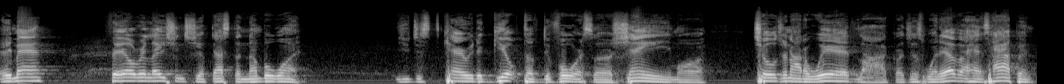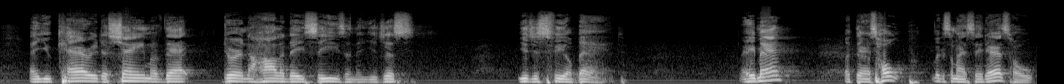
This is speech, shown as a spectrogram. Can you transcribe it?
Amen? Failed relationship, that's the number one. You just carry the guilt of divorce or shame or children out of wedlock or just whatever has happened, and you carry the shame of that during the holiday season, and you just you just feel bad. Amen? But there's hope. Look at somebody say, There's hope.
